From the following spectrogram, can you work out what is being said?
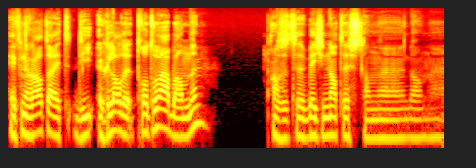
heeft nog altijd die gladde trottoirbanden als het een beetje nat is, dan, uh, dan, uh,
